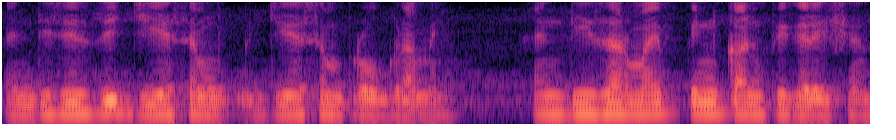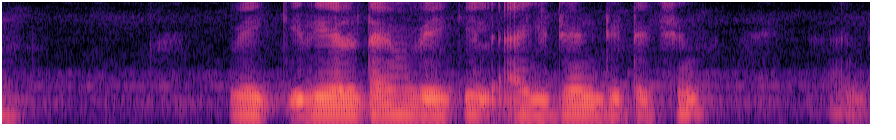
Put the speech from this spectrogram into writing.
And this is the gsm gsm programming and these are my pin configuration. Real-time vehicle accident detection. And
